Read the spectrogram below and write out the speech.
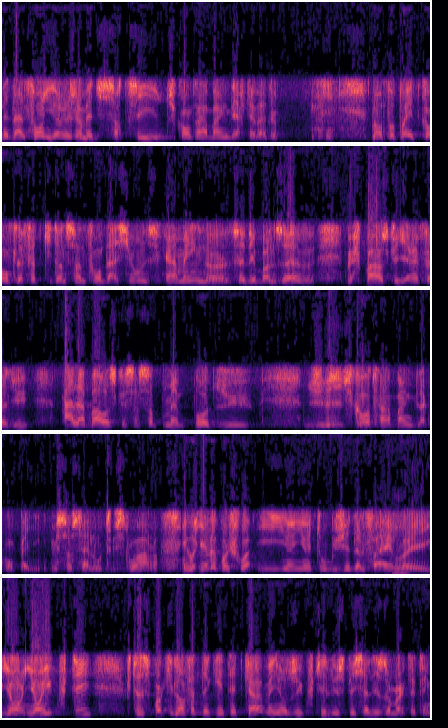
mais dans le fond, il aurait jamais dû sortir du compte en banque d'Air Canada. Pas être contre le fait qu'ils donnent ça à une fondation, c'est quand même c'est des bonnes œuvres, mais je pense qu'il aurait fallu, à la base, que ça sorte même pas du, du, du compte en banque de la compagnie. Mais ça, c'est une autre il n'y avait pas le choix. Ils, ont été obligés de le faire. Ils, ont, ils ont écouté, je te dis pas qu'ils l'ont fait de gaieté de cœur, mais ils ont dû écouter le spécialiste de marketing.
